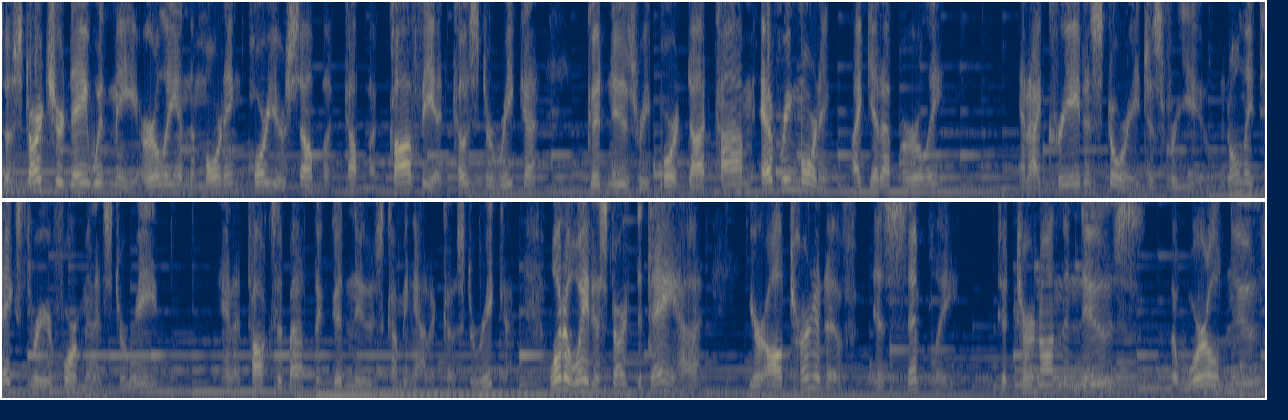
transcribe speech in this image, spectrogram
So start your day with me early in the morning. Pour yourself a cup of coffee at Costa Rica goodnewsreport.com. Every morning I get up early and I create a story just for you. It only takes three or four minutes to read, and it talks about the good news coming out of Costa Rica. What a way to start the day, huh? Your alternative is simply to turn on the news, the world news,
